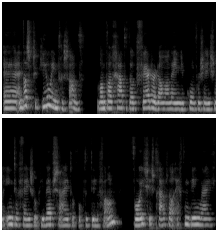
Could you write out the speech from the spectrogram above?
Uh, en dat is natuurlijk heel interessant, want dan gaat het ook verder dan alleen je conversational interface op je website of op de telefoon. Voice is trouwens wel echt een ding waar ik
